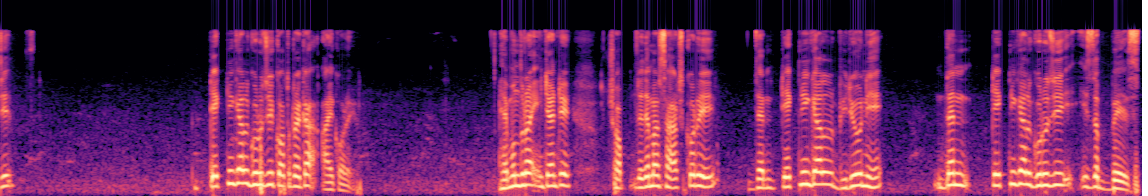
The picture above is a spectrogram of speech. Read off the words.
যে টেকনিক্যাল গুরুজি কত টাকা আয় করে? হ্যাঁ বন্ধুরা ইন্টারনেটে সব, যদি আমরা সার্চ করি দেন টেকনিক্যাল ভিডিও নিয়ে then technical Guruji is the best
